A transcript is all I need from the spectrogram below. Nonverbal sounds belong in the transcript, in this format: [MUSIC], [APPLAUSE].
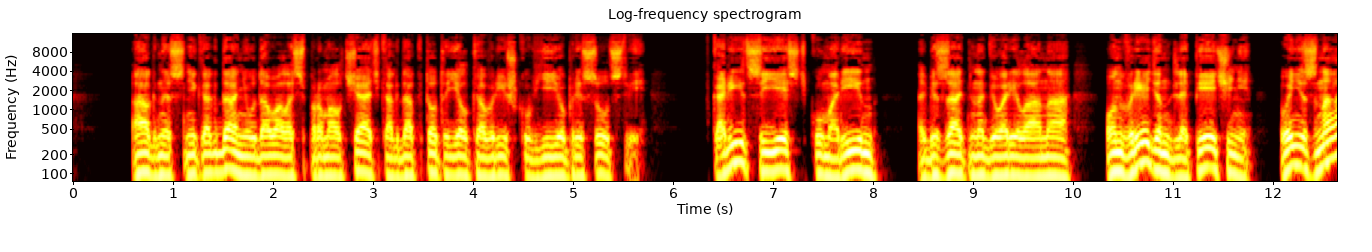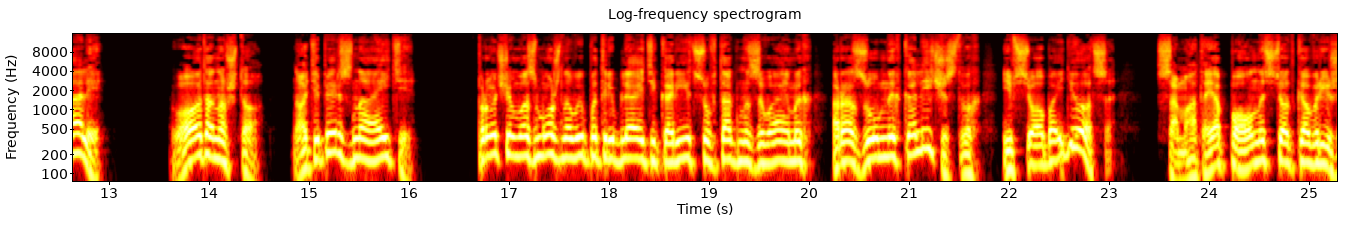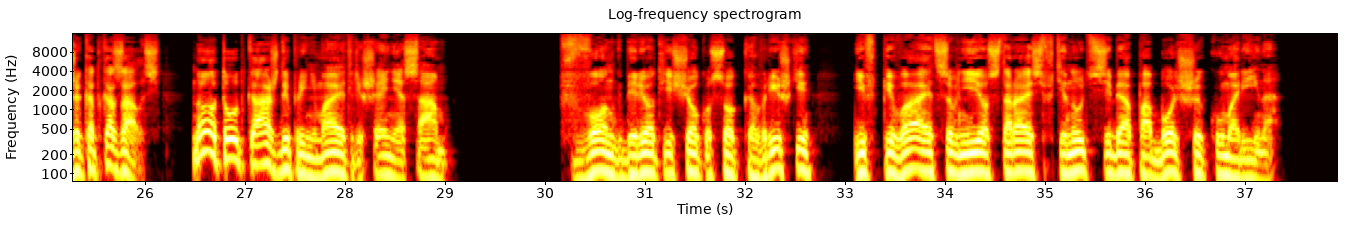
Агнес никогда не удавалось промолчать, когда кто-то ел ковришку в ее присутствии. «В корице есть кумарин», — обязательно говорила она, — «он вреден для печени. Вы не знали?» «Вот оно что! Но теперь знаете. Впрочем, возможно, вы потребляете корицу в так называемых разумных количествах, и все обойдется. Сама-то я полностью от коврижек отказалась, но тут каждый принимает решение сам. Вонг берет еще кусок ковришки и впивается в нее, стараясь втянуть в себя побольше кумарина.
